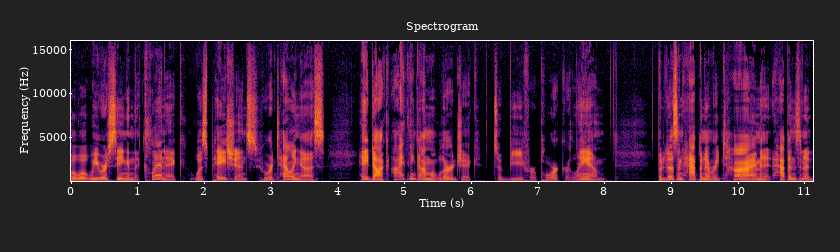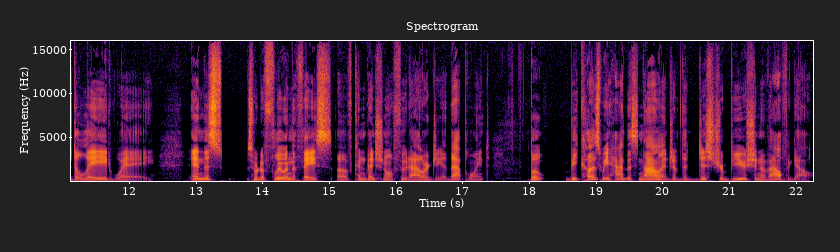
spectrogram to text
But what we were seeing in the clinic was patients who were telling us, hey, doc, I think I'm allergic to beef or pork or lamb, but it doesn't happen every time and it happens in a delayed way. And this sort of flew in the face of conventional food allergy at that point. But because we had this knowledge of the distribution of alpha gal,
